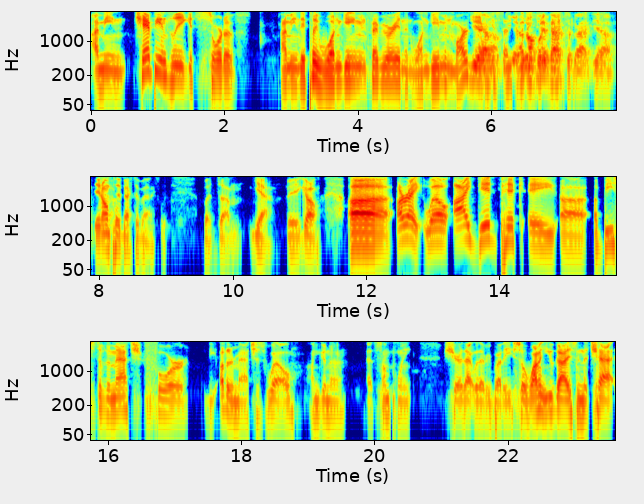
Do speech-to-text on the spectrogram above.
I mean, Champions League. It's sort of. I mean, they play one game in February and then one game in March. Yeah, yeah. They don't play back to back. Yeah, they don't play back to back. But um, yeah, there you go. Uh, all right. Well, I did pick a uh, a beast of the match for the other match as well. I'm gonna at some point share that with everybody. So why don't you guys in the chat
